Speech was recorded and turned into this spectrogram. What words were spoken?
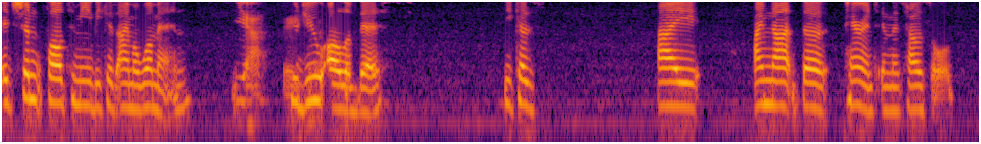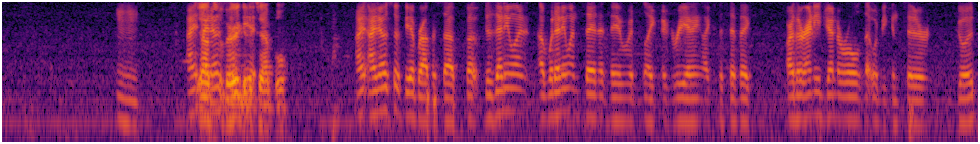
It shouldn't fall to me because I'm a woman Yeah. very to do all of this because I I'm not the parent in this household. hmm I, yeah I it's a very good Sofia, example I, I know Sofia brought this up, but does anyone uh, would anyone say that they would like agree any like specific? Are there any gender roles that would be considered good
